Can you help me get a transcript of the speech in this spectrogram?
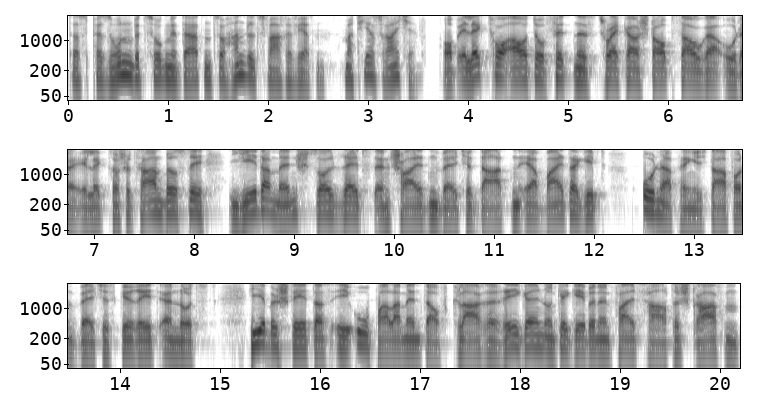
dass personenbezogene Daten zur Handelsware werden. Matthias Reiche. Ob Elektroauto, Fitness-Tracker, Staubsauger oder elektrische Zahnbürste, jeder Mensch soll selbst entscheiden, welche Daten er weitergibt unabhängig davon, welches Gerät er nutzt. Hier besteht das EU-Parlament auf klare Regeln und gegebenenfalls harte Strafen.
